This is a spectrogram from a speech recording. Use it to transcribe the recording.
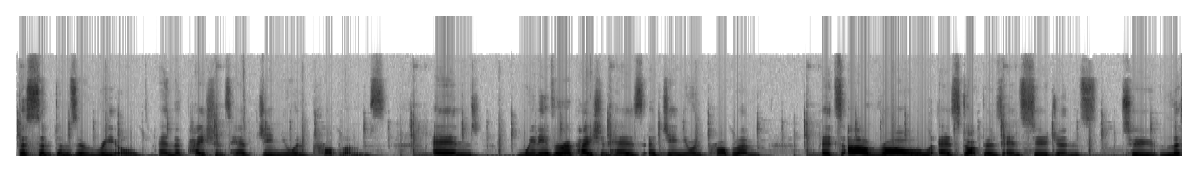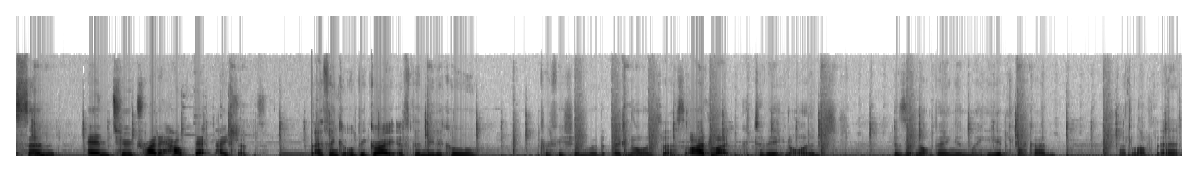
the symptoms are real and the patients have genuine problems. And whenever a patient has a genuine problem, it's our role as doctors and surgeons to listen and to try to help that patient. I think it would be great if the medical profession would acknowledge this. I'd like to be acknowledged is it not being in my head, like I'd, I'd love that.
